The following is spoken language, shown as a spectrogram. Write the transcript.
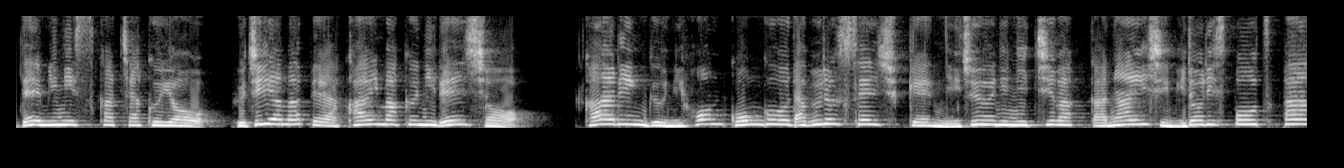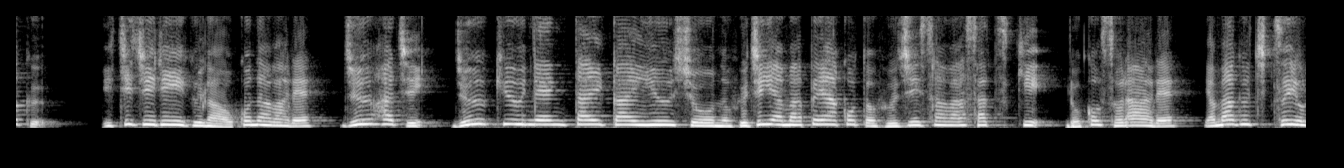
でミニスカ着用、藤山ペア開幕2連勝。カーリング日本混合ダブルス選手権22日は金井市緑スポーツパーク。一次リーグが行われ、18、19年大会優勝の藤山ペアこと藤沢さつき、ロコソラーレ、山口剛、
